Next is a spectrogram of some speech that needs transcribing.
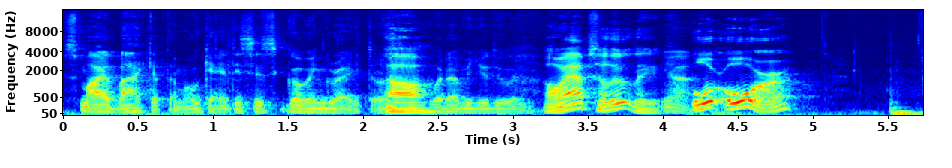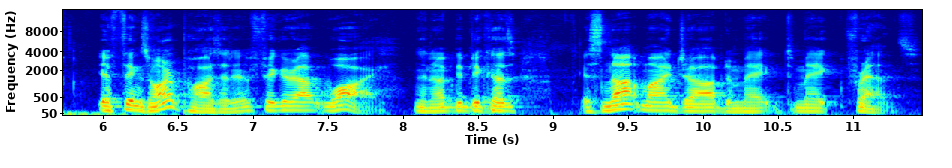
smile back at them. Okay, this is going great, or Oh. whatever you're doing. Oh, absolutely. Yeah. Or, or if things aren't positive, figure out why. You know, be- because it's not my job to make to make friends.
